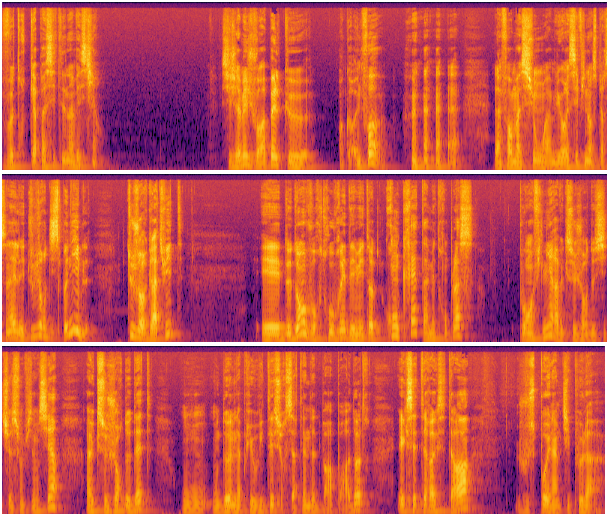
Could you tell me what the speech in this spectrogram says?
votre capacité d'investir. Si jamais je vous rappelle que, encore une fois, la formation Améliorer ses finances personnelles est toujours disponible, toujours gratuite, et dedans vous retrouverez des méthodes concrètes à mettre en place pour en finir avec ce genre de situation financière, avec ce genre de dette. On, donne la priorité sur certaines dettes par rapport à d'autres, etc., etc. Je vous spoil un petit peu la,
